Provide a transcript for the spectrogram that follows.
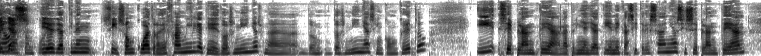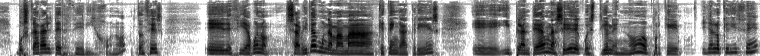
niños. ya son cuatro. ellos ya tienen, sí, son cuatro de familia, tiene dos niños, una, do- dos niñas en concreto, y se plantea, la pequeña ya tiene casi tres años, y se plantean buscar al tercer hijo, ¿no? Entonces, eh, decía, bueno, ¿sabéis de alguna mamá que tenga tres? Eh, y plantea una serie de cuestiones, ¿no? Porque ella lo que dice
